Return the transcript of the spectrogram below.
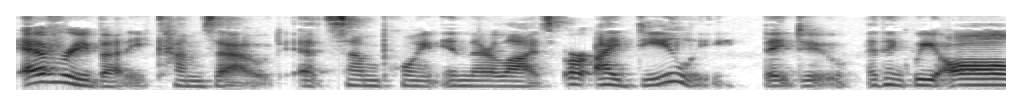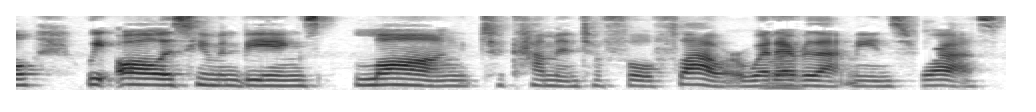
Everybody comes out at some point in their lives or ideally they do. I think we all we all as human beings long to come into full flower whatever right. that means for us.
